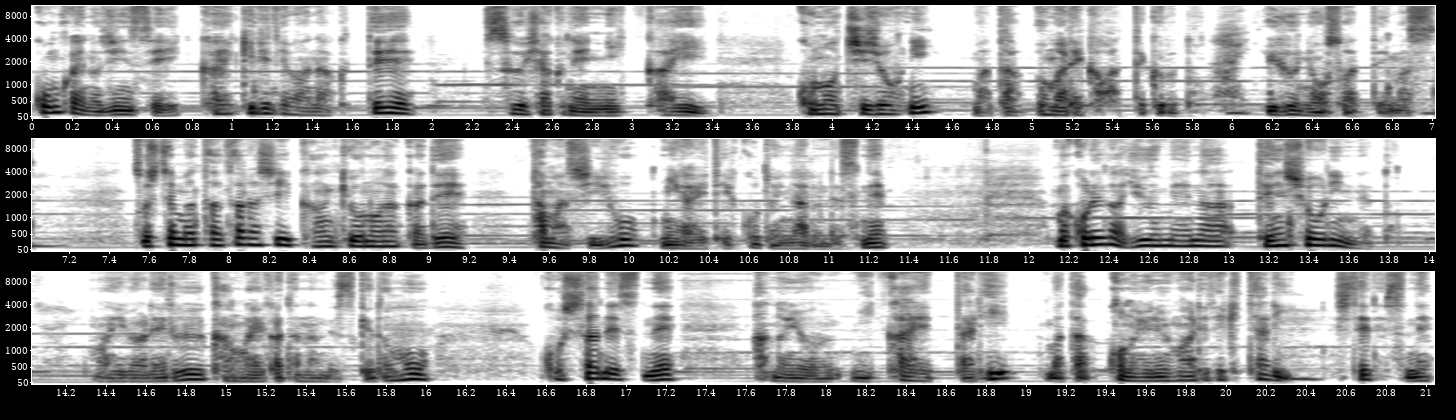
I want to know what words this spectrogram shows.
今回の人生一回きりではなくて数百年に一回この地上にまた生まれ変わってくるというふうに教わっています。はい、そしてまた新しい環境の中で魂を磨いていくことになるんですね。まあ、これが有名な天正輪廻と、まあ、言われる考え方なんですけどもこうしたですねあの世に帰ったりまたこの世に生まれてきたりしてですね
